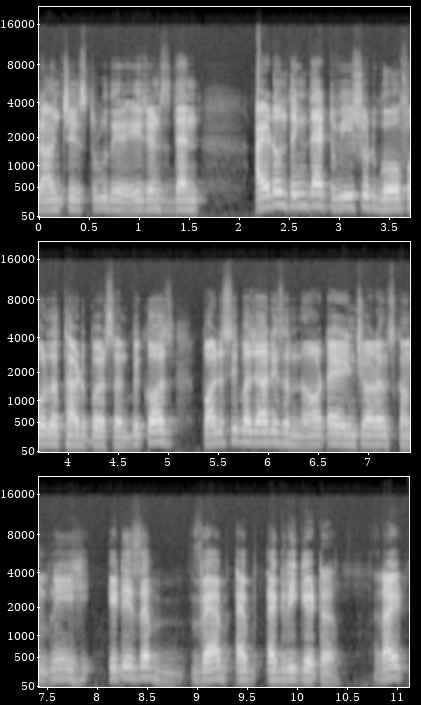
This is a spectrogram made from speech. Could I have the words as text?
branches through their agents then i don't think that we should go for the third person because policy bazaar is not an insurance company. It is a web aggregator right?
